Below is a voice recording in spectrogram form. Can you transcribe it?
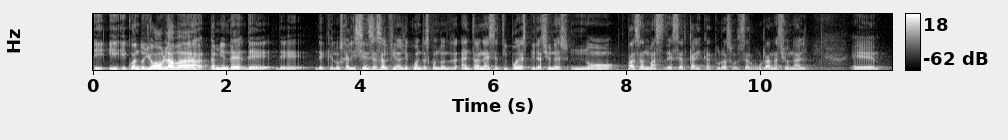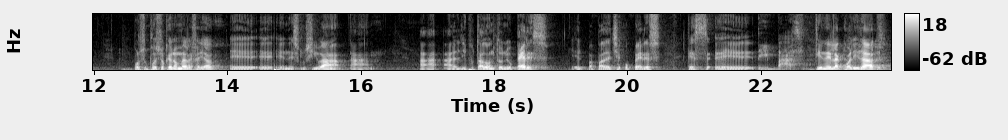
y, cuando yo hablaba también de, que los jaliscienses al final de cuentas cuando entran a este tipo de aspiraciones no pasan más de ser caricaturas o de ser burla nacional, eh, por supuesto que no me refería eh, eh, en exclusiva al diputado Antonio Pérez, el papá de Checo Pérez, que es, eh, tiene la cualidad,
